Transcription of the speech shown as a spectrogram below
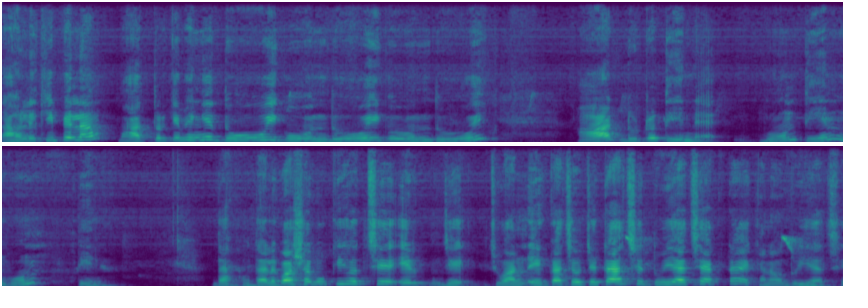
তাহলে কি পেলাম? বাহাত্তরকে ভেঙে দুই গুণ দুই গুণ, দুই আর দুটো তিন গুণ তিন গুণ তিন। দেখো, তাহলে গসাগু কী হচ্ছে? এর যে চুয়ান এর কাছেও যেটা আছে, দুই আছে একটা, এখানেও দুই আছে।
